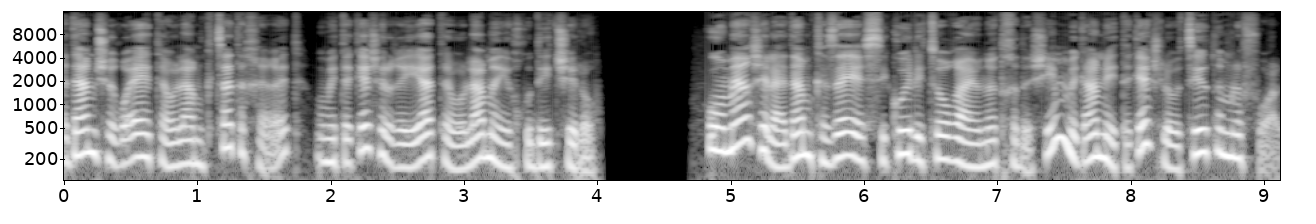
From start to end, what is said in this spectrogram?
אדם שרואה את העולם קצת אחרת, ומתעקש על ראיית העולם הייחודית שלו. הוא אומר שלאדם כזה יש סיכוי ליצור רעיונות חדשים וגם להתעקש להוציא אותם לפועל.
